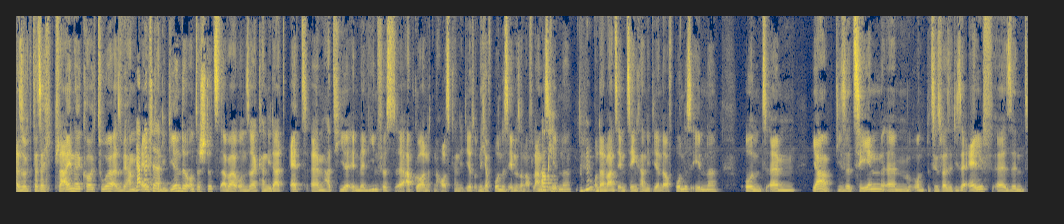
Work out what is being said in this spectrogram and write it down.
Also tatsächlich kleine Korrektur. Also wir haben ja, elf Kandidierende unterstützt, aber unser Kandidat Ed ähm, hat hier in Berlin fürs äh, Abgeordnetenhaus kandidiert und nicht auf Bundesebene, sondern auf Landesebene. Okay. Mhm. Und dann waren es eben zehn Kandidierende auf Bundesebene. Und ähm, ja, diese zehn ähm, und beziehungsweise diese elf äh, sind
